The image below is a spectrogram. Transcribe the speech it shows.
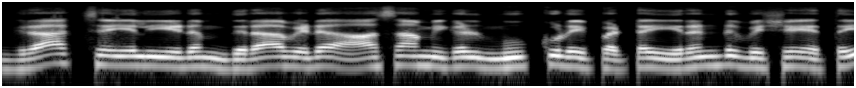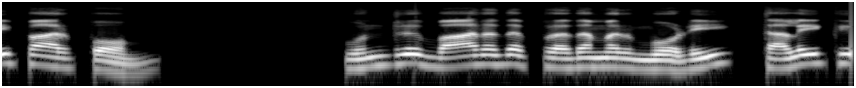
கிராக் செயலியிடம் திராவிட ஆசாமிகள் மூக்குடைப்பட்ட இரண்டு விஷயத்தை பார்ப்போம். ஒன்று பாரத பிரதமர் மோடி தலைக்கு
